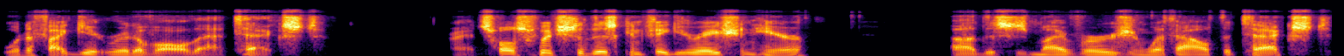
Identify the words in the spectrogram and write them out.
what if I get rid of all that text? All right, so I'll switch to this configuration here. Uh, this is my version without the text,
